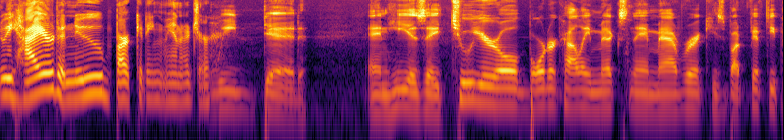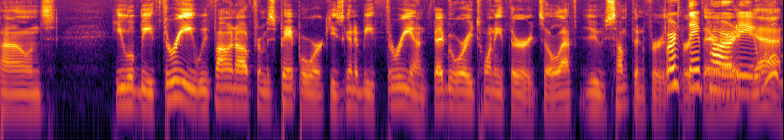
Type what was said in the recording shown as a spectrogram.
We hired a new marketing manager. We did. And he is a two year old border collie mix named Maverick. He's about 50 pounds. He will be three. We found out from his paperwork he's going to be three on February 23rd. So we'll have to do something for his Birthday, birthday. party. Right? Yeah. What,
